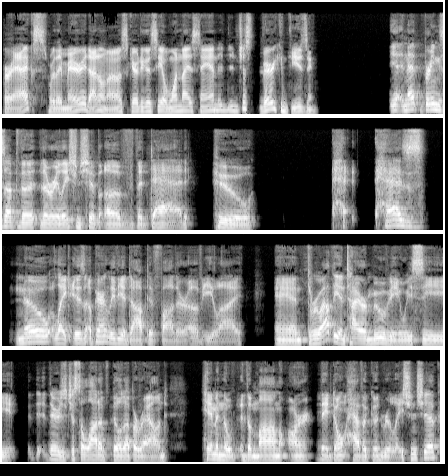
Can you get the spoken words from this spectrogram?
her ex. Were they married? I don't know. Scared to go see a one night stand. It, it, just very confusing. Yeah, and that brings up the the relationship of the dad who ha- has no like is apparently the adoptive father of Eli. And throughout the entire movie, we see there's just a lot of build up around him and the the mom aren't they don't have a good relationship.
